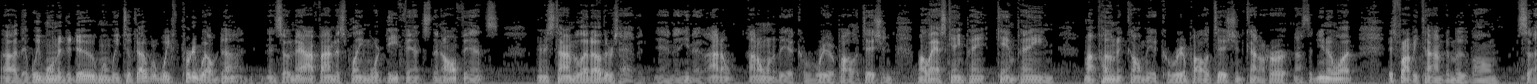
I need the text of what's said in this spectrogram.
uh, that we wanted to do when we took over, we've pretty well done. And so now I find us playing more defense than offense, and it's time to let others have it. And you know, I don't, I don't want to be a career politician. My last campaign, campaign, my opponent called me a career politician, kind of hurt, and I said, you know what, it's probably time to move on. So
